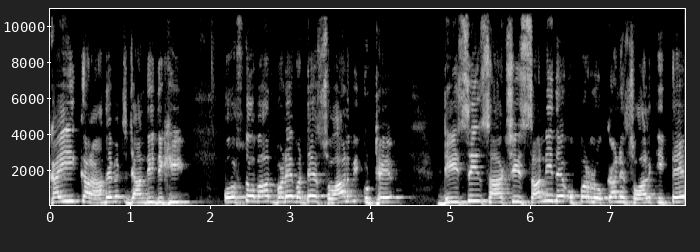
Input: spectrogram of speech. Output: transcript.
ਕਈ ਘਰਾਂ ਦੇ ਵਿੱਚ ਜਾਂਦੀ ਦਿਖੀ। ਉਸ ਤੋਂ ਬਾਅਦ ਬੜੇ ਵੱਡੇ ਸਵਾਲ ਵੀ ਉੱਠੇ। ਡੀਸੀ ਸਾਕਸ਼ੀ ਸਾਨੀ ਦੇ ਉੱਪਰ ਲੋਕਾਂ ਨੇ ਸਵਾਲ ਕੀਤੇ,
